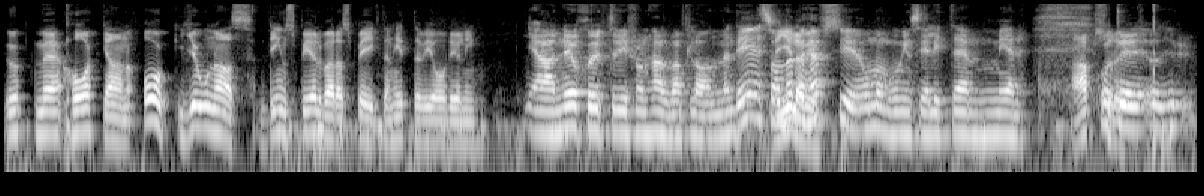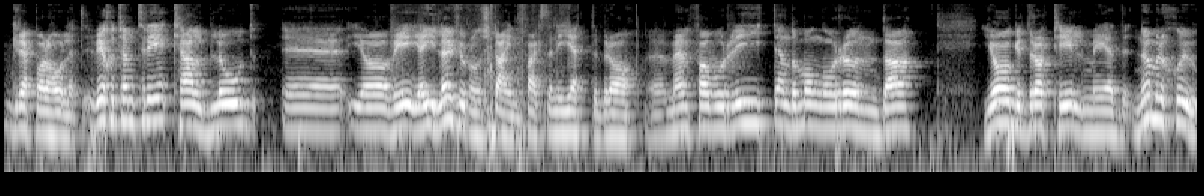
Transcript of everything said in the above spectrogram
upp med hakan. Och Jonas, din spelvärda spik, den hittar vi i avdelning Ja, nu skjuter vi från halva plan. Men det är sådana det behövs vi. ju om omgången ser lite mer Absolut. åt det greppbara hållet. V753, kallblod. Eh, jag, jag gillar ju 14 Steinfax, den är jättebra. Eh, men favorit, ändå många att runda. Jag drar till med nummer 7,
